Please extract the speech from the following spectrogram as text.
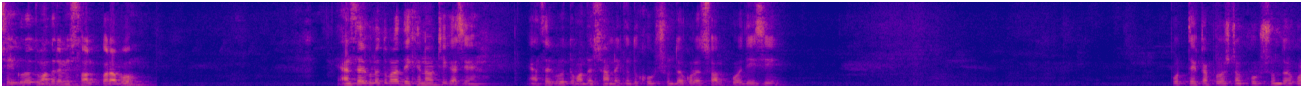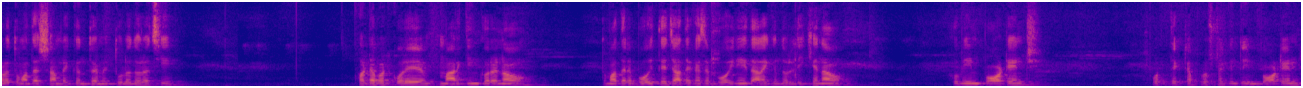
সেইগুলো তোমাদের আমি সলভ করাবো। অ্যান্সারগুলো তোমরা দেখে নাও, ঠিক আছে? অ্যান্সারগুলো তোমাদের সামনে কিন্তু খুব সুন্দর করে সলভ করে দিয়েছি। প্রত্যেকটা প্রশ্ন খুব সুন্দর করে তোমাদের সামনে কিন্তু আমি তুলে ধরেছি। ফটাফট করে মার্কিং করে নাও। তোমাদের বইতে, যাদের কাছে বই নেই, তারা কিন্তু লিখে নাও। খুবই ইম্পর্টেন্ট প্রত্যেকটা প্রশ্ন কিন্তু ইম্পর্টেন্ট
